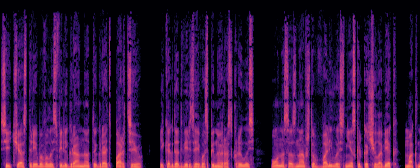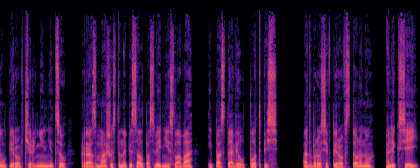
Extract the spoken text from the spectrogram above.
Сейчас требовалось филигранно отыграть партию, и когда дверь за его спиной раскрылась, он, осознав, что ввалилось несколько человек, макнул перо в чернильницу, размашисто написал последние слова и поставил подпись. Отбросив перо в сторону, Алексей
